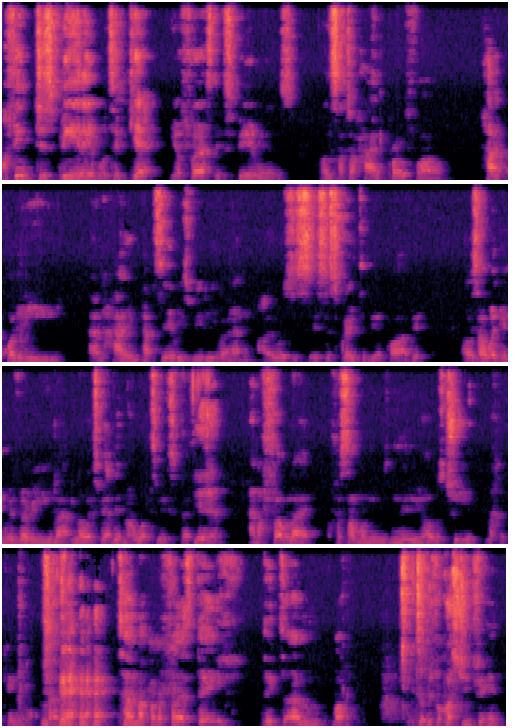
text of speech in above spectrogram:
I think just being able to get your first experience on such a high profile, high quality, and high impact series, really. Like, it was just, it's just great to be a part of it. Obviously, I went in with very like low expect. I didn't know what to expect. Yeah. And I felt like for someone who was new, I was treated like a king. Like, turned, up, turned up on the first day. They um well, took me for costume fitting.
